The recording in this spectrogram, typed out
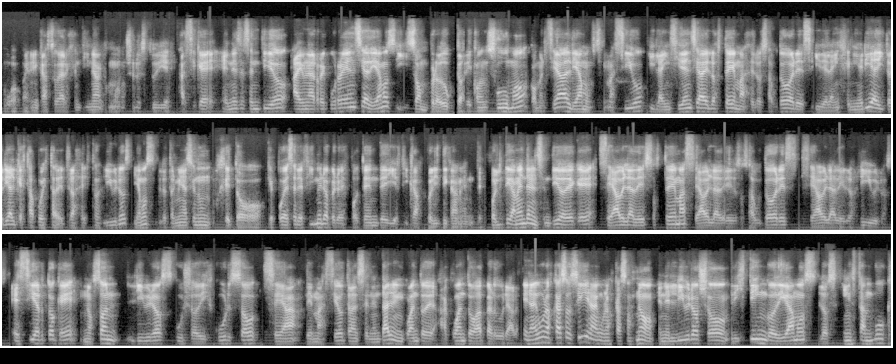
o en el caso de Argentina, como yo lo estudié. Así que en ese sentido hay una recurrencia, digamos, y son productos de consumo comercial, digamos, masivo, y la incidencia de los temas, de los autores y de la ingeniería editorial que está puesta detrás de estos libros, digamos, lo termina siendo un objeto que puede ser efímero, pero es potente y eficaz políticamente. Políticamente en el sentido de que se habla de esos temas, se habla de esos autores, se habla de los libros. Es cierto que no son libros cuyo discurso sea demasiado trascendental en cuanto a cuánto va a perdurar. En algunos casos sí, en algunos casos no. En el libro yo distingo, digamos, los instant book,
